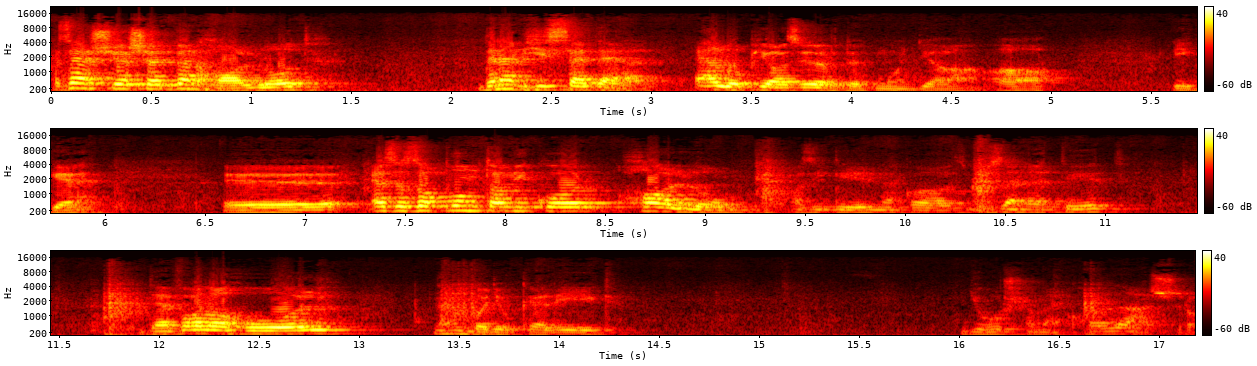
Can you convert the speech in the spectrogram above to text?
Az első esetben hallod, de nem hiszed el. Ellopja az ördög, mondja a ige. Ez az a pont, amikor hallom az igének az üzenetét, de valahol nem vagyok elég gyors a meghallásra.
